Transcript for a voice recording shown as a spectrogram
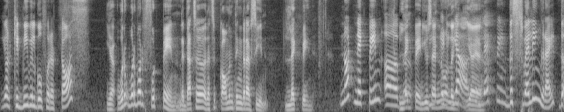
Your kidney will go for a toss. yeah. What, what about foot pain? That's a that's a common thing that I've seen. Leg pain. not neck pain. Uh, Leg pain. You said no, it- like- yeah, yeah, yeah. leg pain. The swelling, right? The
